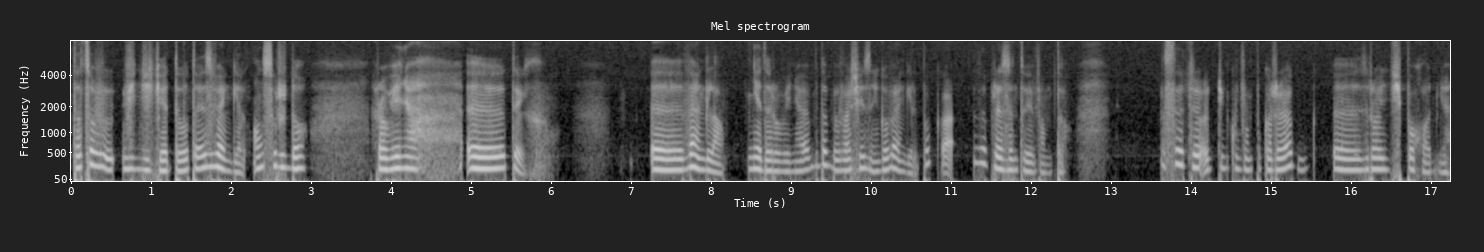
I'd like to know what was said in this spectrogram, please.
to co widzicie tu, to jest węgiel. On służy do robienia y, tych y, węgla. Nie do robienia, wydobywa się z niego węgiel. Poka zaprezentuję wam to. W następnym odcinku wam pokażę, jak y, zrobić pochodnie.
